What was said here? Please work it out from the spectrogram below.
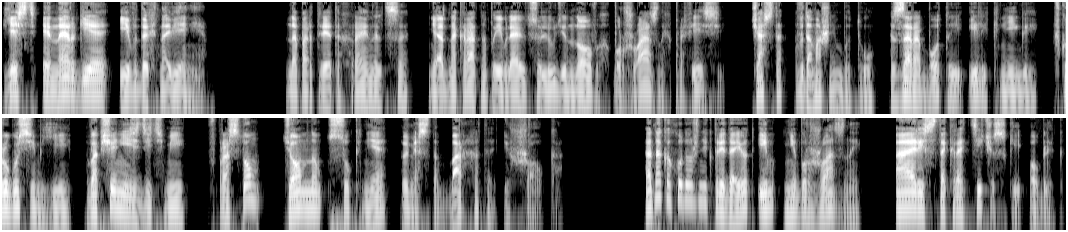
есть энергия и вдохновение. На портретах Рейнольдса неоднократно появляются люди новых буржуазных профессий часто в домашнем быту, за работой или книгой, в кругу семьи, в общении с детьми, в простом темном сукне вместо бархата и шелка. Однако художник придает им не буржуазный, а аристократический облик.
